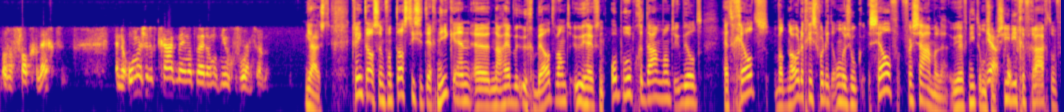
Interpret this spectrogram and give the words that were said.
als een flap gelegd. En daaronder zit het kraakbeen wat wij dan opnieuw gevormd hebben. Juist. Klinkt als een fantastische techniek. En uh, nou hebben we u gebeld, want u heeft een oproep gedaan... want u wilt het geld wat nodig is voor dit onderzoek zelf verzamelen. U heeft niet om ja, subsidie klopt. gevraagd of,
